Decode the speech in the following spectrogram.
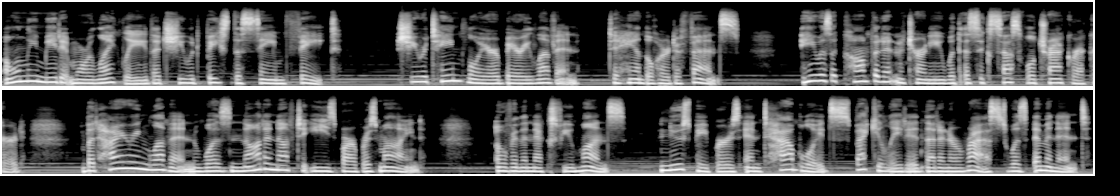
only made it more likely that she would face the same fate. She retained lawyer Barry Levin to handle her defense. He was a confident attorney with a successful track record, but hiring Levin was not enough to ease Barbara's mind. Over the next few months, newspapers and tabloids speculated that an arrest was imminent.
